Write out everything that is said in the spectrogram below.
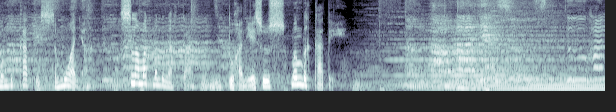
memberkati semuanya. Selamat mendengarkan. Tuhan Yesus memberkati. Engkaulah Yesus, Tuhan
